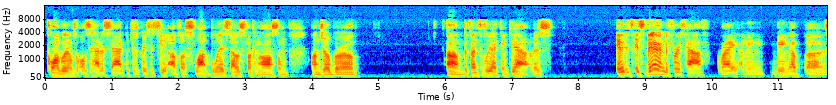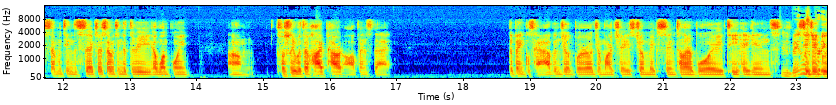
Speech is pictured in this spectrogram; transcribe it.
K'Waun Williams also had a sack, which was great to see off a slot blitz. That was fucking awesome on Joe Burrow. Um, defensively, I think yeah, there's it's it's there in the first half, right? I mean, being up uh, seventeen to six or seventeen to three at one point, um, especially with a high-powered offense that the Bengals have, and Joe Burrow, Ja'Marr Chase, Joe Mixon, Tyler Boyd, Tee Higgins, The CJ pretty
